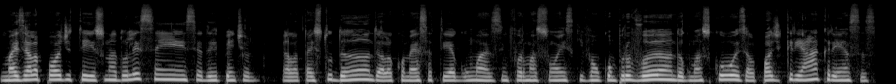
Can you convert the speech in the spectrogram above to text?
Mas ela pode ter isso na adolescência, de repente ela está estudando, ela começa a ter algumas informações que vão comprovando algumas coisas, ela pode criar crenças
